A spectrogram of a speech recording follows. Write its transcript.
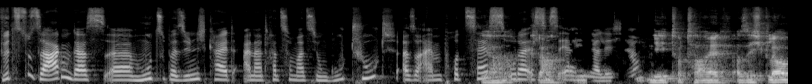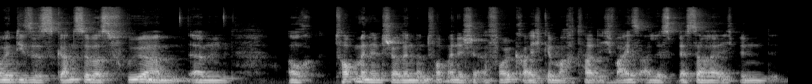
Würdest du sagen, dass äh, Mut zur Persönlichkeit einer Transformation gut tut, also einem Prozess, ja, oder ist das eher hinderlich? Ja? Nee, total. Also ich glaube, dieses Ganze, was früher ähm, auch Top-Managerinnen und Top-Manager erfolgreich gemacht hat. Ich weiß alles besser, ich bin,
